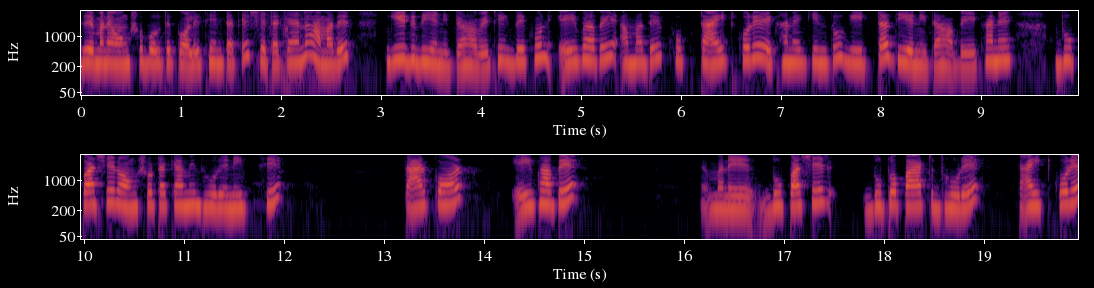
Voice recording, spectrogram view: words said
যে মানে অংশ বলতে পলিথিনটাকে, সেটাকে না আমাদের গিট দিয়ে নিতে হবে। ঠিক দেখুন, এইভাবে আমাদের খুব টাইট করে এখানে কিন্তু গিটটা দিয়ে নিতে হবে। এখানে দুপাশের অংশটাকে আমি ধরে নিচ্ছি। তারপর এইভাবে মানে দুপাশের দুটো পার্ট ধরে টাইট করে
